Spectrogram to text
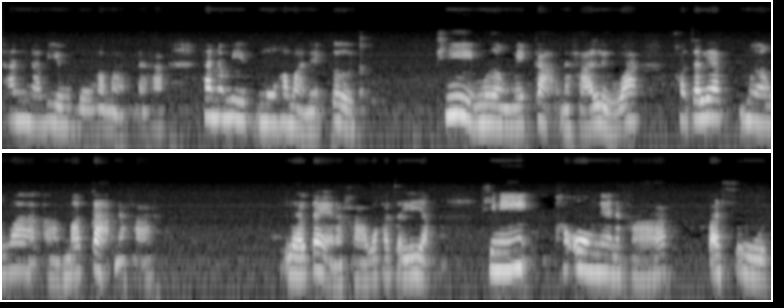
ท่านนบีมูฮัมหมัดนะคะท่านนบีมูฮัมหมัดเนี่ยเกิดที่เมืองเมกะนะคะหรือว่าเขาจะเรียกเมืองว่าอ่ามักกะนะคะแล้วแต่นะคะว่าเขาจะเรียก ทีนี้พระองค์เนี่ยนะคะประสูติ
